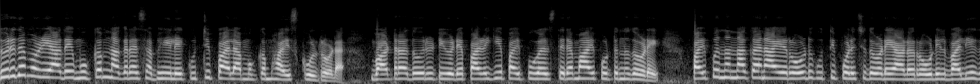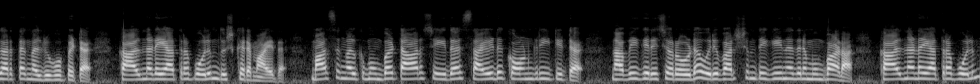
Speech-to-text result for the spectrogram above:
ദുരിതമൊഴിയാതെ മുക്കം നഗരസഭയിലെ Kuttippala Mukkam high school road. Water അതോറിറ്റിയുടെ പഴകിയ പൈപ്പുകൾ സ്ഥിരമായി പൊട്ടുന്നതോടെ പൈപ്പ് നന്നാക്കാനായി റോഡ് കുത്തിപ്പൊളിച്ചതോടെയാണ് റോഡിൽ വലിയ ഗർത്തങ്ങൾ രൂപപ്പെട്ട് കാൽനടയാത്ര പോലും ദുഷ്കരമായത്. മാസങ്ങൾക്ക് മുമ്പ് ടാർ ചെയ്ത് സൈഡ് കോൺക്രീറ്റ് ഇട്ട് നവീകരിച്ച റോഡ് ഒരു വർഷം തികയുന്നതിന് മുമ്പാണ് കാൽനടയാത്ര പോലും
